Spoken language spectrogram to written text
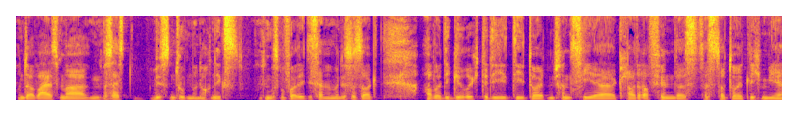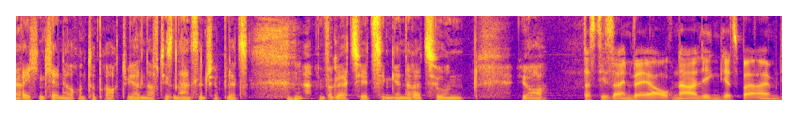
und da weiß man, das heißt, wissen tut man noch nichts. Das muss man vorsichtig sein, wenn man das so sagt. Aber die Gerüchte, die, die deuten schon sehr klar darauf hin, dass, dass da deutlich mehr Rechenkerne auch unterbraucht werden auf diesen einzelnen Chiplets mhm. im Vergleich zur jetzigen Generation. Ja, das Design wäre ja auch naheliegend jetzt bei AMD,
